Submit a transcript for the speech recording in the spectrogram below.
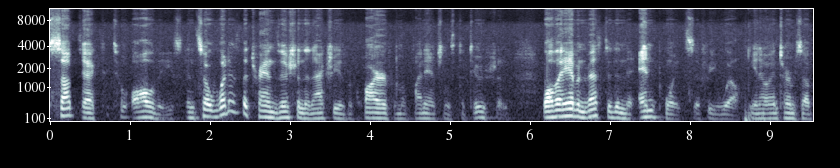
subject to all of these. And so what is the transition that actually is required from a financial institution? Well, they have invested in the endpoints, if you will, you know, in terms of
